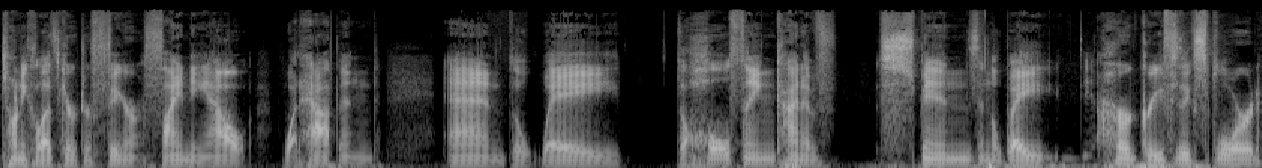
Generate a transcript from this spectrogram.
Toni Collette's character figure, finding out what happened, and the way the whole thing kind of spins, and the way her grief is explored.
